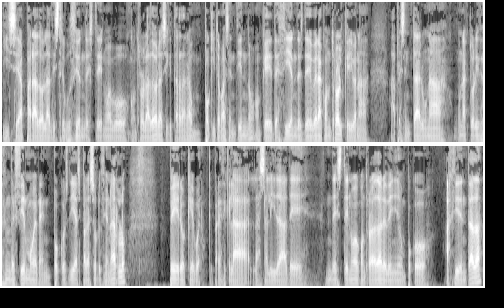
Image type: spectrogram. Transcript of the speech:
y se ha parado la distribución de este nuevo controlador, así que tardará un poquito más, entiendo, aunque decían desde Vera Control que iban a, presentar una, una, actualización de firmware en pocos días para solucionarlo, pero que bueno, que parece que la, la salida de, de este nuevo controlador ha venido un poco accidentada,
